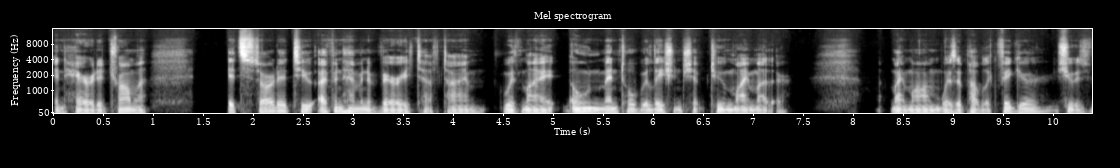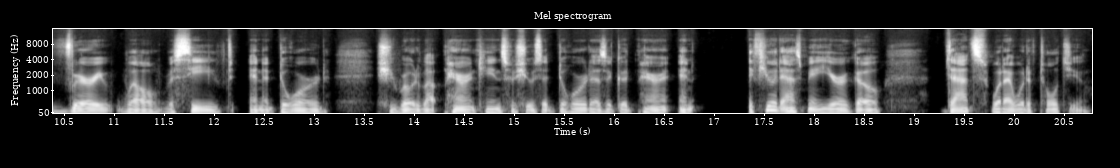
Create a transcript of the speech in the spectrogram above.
inherited trauma it started to, I've been having a very tough time with my own mental relationship to my mother. My mom was a public figure. She was very well received and adored. She wrote about parenting, so she was adored as a good parent. And if you had asked me a year ago, that's what I would have told you.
